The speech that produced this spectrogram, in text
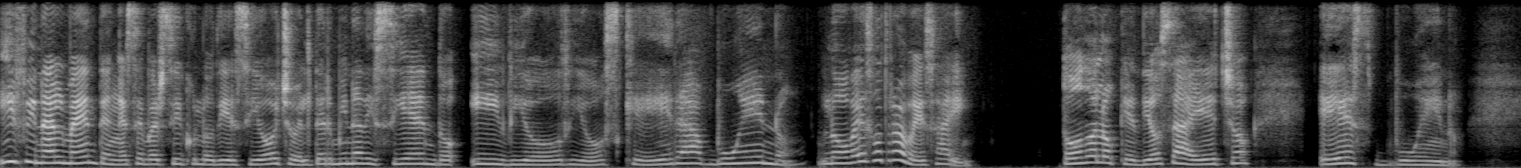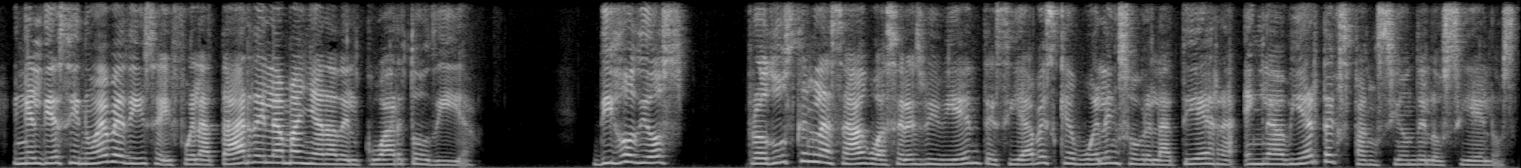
Y finalmente en ese versículo 18, él termina diciendo, y vio Dios que era bueno. ¿Lo ves otra vez ahí? Todo lo que Dios ha hecho es bueno. En el 19 dice, y fue la tarde y la mañana del cuarto día. Dijo Dios, Produzcan las aguas seres vivientes y aves que vuelen sobre la tierra en la abierta expansión de los cielos.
